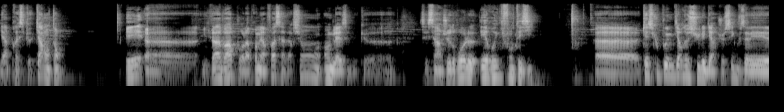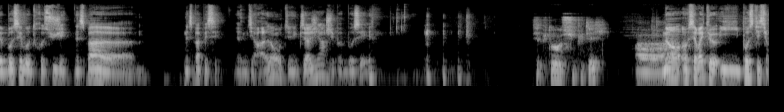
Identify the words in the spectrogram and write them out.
il y a presque 40 ans. Et il va avoir pour la première fois sa version anglaise. Donc, c'est un jeu de rôle Heroic Fantasy. Qu'est-ce que vous pouvez me dire dessus, les gars? Je sais que vous avez bossé votre sujet, n'est-ce pas, n'est-ce pas, PC Il va me dire Ah non, tu exagères, j'ai pas bossé. c'est plutôt supputé. Non, c'est vrai qu'il pose question.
